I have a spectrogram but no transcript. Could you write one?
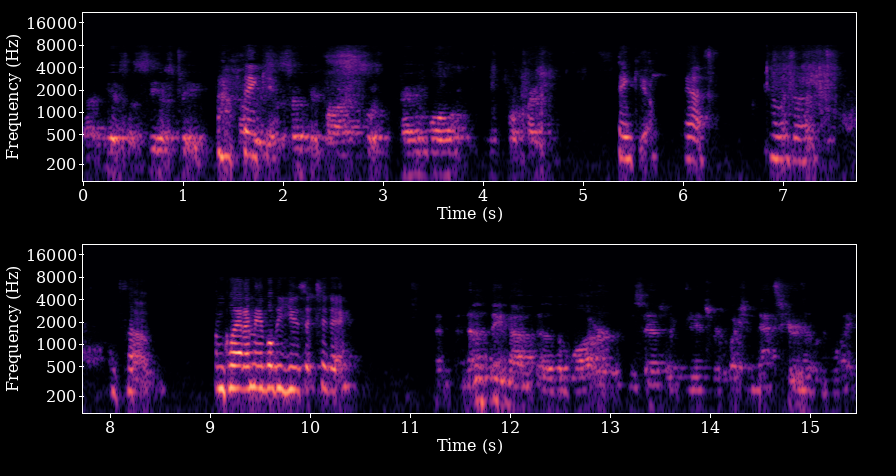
that is a CSP. Oh, thank you. certified, sustainable profession. Thank you. Yes. It was a, so I'm glad I'm able to use it today. Another thing about the, the water, essentially, to answer your question, that's here in Illinois.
